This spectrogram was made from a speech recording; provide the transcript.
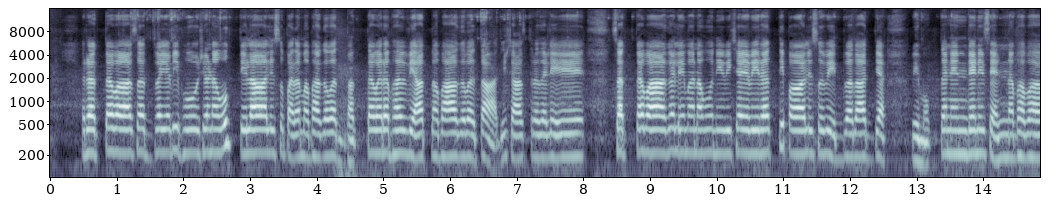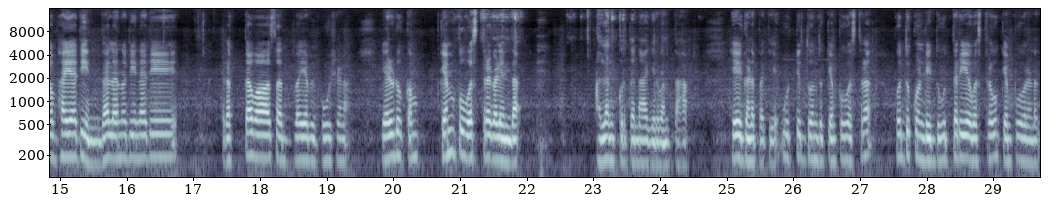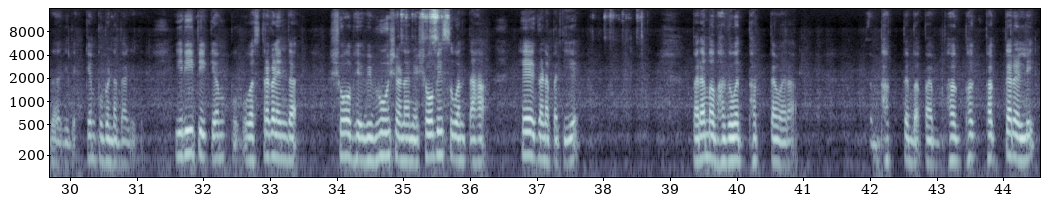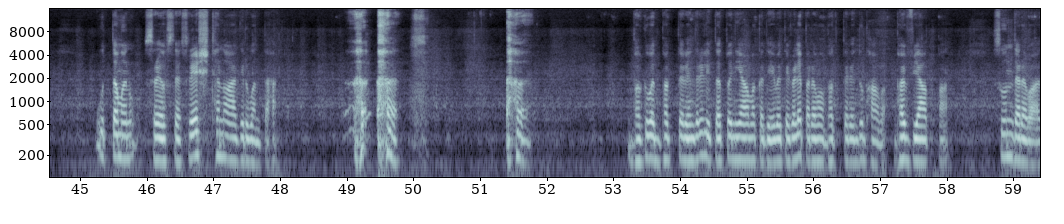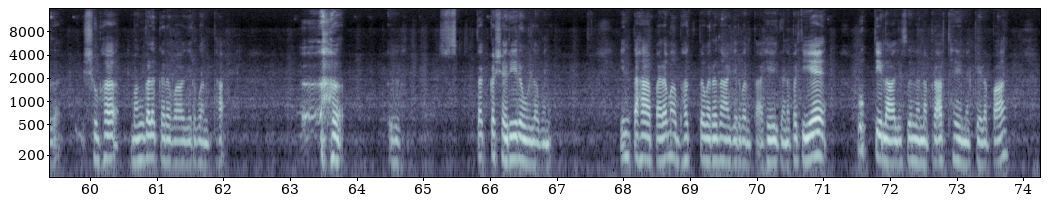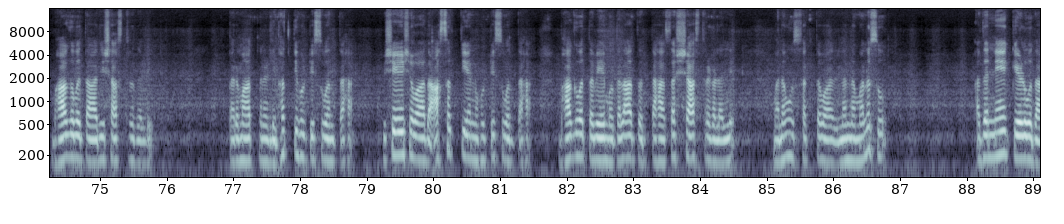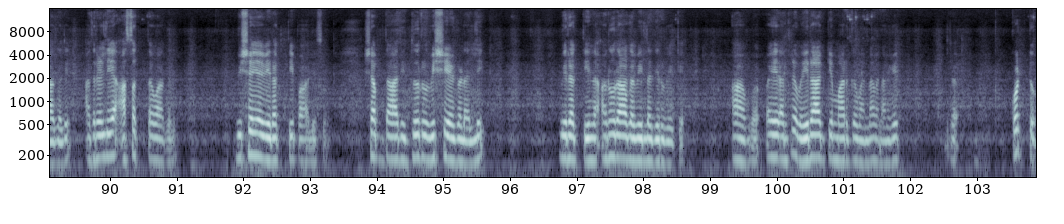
ರಕ್ತವಾಸದ್ವಯ ವಿಭೂಷಣ ಉಕ್ತಿ ಲಾಲಿಸು ಪರಮ ಭಗವದ್ ಭಕ್ತವರ ಭವ್ಯಾತ್ಮ ಭಾಗವತ ಆದಿಶಾಸ್ತ್ರದಲ್ಲೇ ಸಕ್ತವಾಗಲಿ ಮನವು ನಿವಿಷಯ ವಿರಕ್ತಿ ಪಾಲಿಸು ವಿದ್ವದಾದ್ಯ ವಿಮುಕ್ತನೆಂದೆನಿಸೆನ್ನ ಭವ ಭಯದಿಂದಲನು ದಿನದೇ. ರಕ್ತವಾಸದ್ವಯ ವಿಭೂಷಣ ಎರಡು ಕಂ ಕೆಂಪು ವಸ್ತ್ರಗಳಿಂದ ಅಲಂಕೃತನಾಗಿರುವಂತಹ. ಹೇ ಗಣಪತಿ ಹುಟ್ಟಿದ್ದೊಂದು ಕೆಂಪು ವಸ್ತ್ರ ಹೊದ್ದುಕೊಂಡಿದ್ದು ಉತ್ತರೀಯ ವಸ್ತ್ರವು ಕೆಂಪು ವರ್ಣದಾಗಿದೆ, ಕೆಂಪು ಬಣ್ಣದಾಗಿದೆ. ಈ ರೀತಿ ಕೆಂಪು ವಸ್ತ್ರಗಳಿಂದ ಶೋಭೆ, ವಿಭೂಷಣನೆ ಶೋಭಿಸುವಂತಹ ಹೇ ಗಣಪತಿಯೇ ಪರಮ ಭಗವದ್ಭಕ್ತವರ ಭಕ್ತ ಬ- ಪ- ಭಕ್ ಭಕ್, ಭಕ್ತರಲ್ಲಿ ಉತ್ತಮನು ಶ್ರೇ- ಶ್ರೇಷ್ಠನೂ ಆಗಿರುವಂತಹ ಭಗವದ್ಭಕ್ತರೆಂದರೆ ಇಲ್ಲಿ ತತ್ವನಿಯಾಮಕ ದೇವತೆಗಳೇ ಪರಮ ಭಕ್ತರೆಂದು ಭಾವ. ಭವ್ಯಾತ್ಮ, ಸುಂದರವಾದ, ಶುಭ, ಮಂಗಳಕರವಾಗಿರುವಂಥ, ತಕ್ಕ ಶರೀರವುಳ್ಳವನು. ಇಂತಹ ಪರಮ ಭಕ್ತವರನಾಗಿರುವಂಥ, ಹೇ ಗಣಪತಿಯೇ, ಉಕ್ತಿ ಲಾಲಿಸು ನನ್ನ ಪ್ರಾರ್ಥನೆಯನ್ನು ಕೇಳಪ್ಪ. ಭಾಗವತ ಆದಿಶಾಸ್ತ್ರದಲ್ಲಿ ಪರಮಾತ್ಮನಲ್ಲಿ ಭಕ್ತಿ ಹುಟ್ಟಿಸುವಂತಹ, ವಿಶೇಷವಾದ ಆಸಕ್ತಿಯನ್ನು ಹುಟ್ಟಿಸುವಂತಹ ಭಾಗವತವೇ ಮೊದಲಾದಂತಹ ಸಶಾಸ್ತ್ರಗಳಲ್ಲಿ ಮನವು ಸಕ್ತವಾದ ನನ್ನ ಮನಸ್ಸು ಅದನ್ನೇ ಕೇಳುವುದಾಗಲಿ, ಅದರಲ್ಲಿಯೇ ಆಸಕ್ತವಾಗಲಿ. ವಿಷಯ ವಿರಕ್ತಿ ಪಾಲಿಸು. ಶಬ್ದಾದಿ ದುರ್ವಿಷಯಗಳಲ್ಲಿ ವಿರಕ್ತಿನ ಅನುರಾಗವಿಲ್ಲದಿರುವಿಕೆ. ಆ ವ- ಅಂದರೆ ವೈರಾಗ್ಯ ಮಾರ್ಗವನ್ನು ನನಗೆ ಕೊಟ್ಟು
